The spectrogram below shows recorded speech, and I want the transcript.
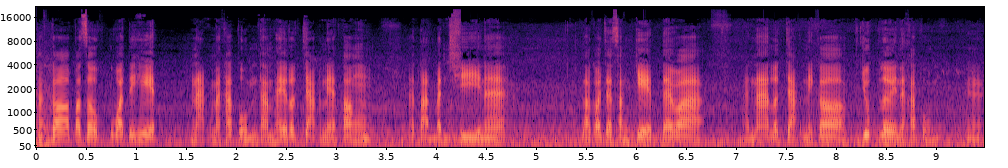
อะก็ประสบอุบัติเหตุหนักนะครับ ผมทำให้รถจักรเนี่ยต้องตัดบัญชีนะเราก็จะสังเกตได้ว่าหน้ารถจักรนี่ก็ยุบเลยนะครับ ผมนะ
